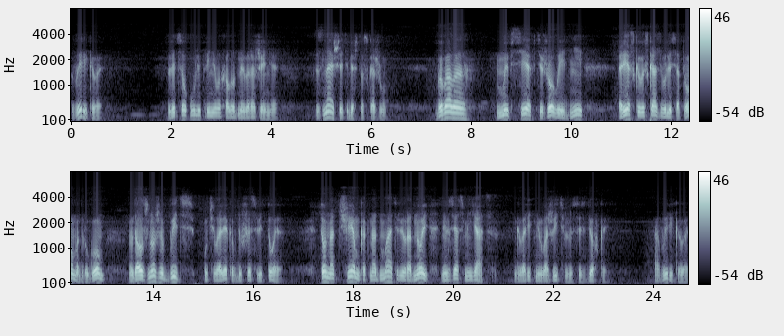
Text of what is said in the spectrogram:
Вырикова? Лицо Ули приняло холодное выражение. Знаешь, я тебе что скажу? Бывало, мы все в тяжелые дни резко высказывались о том, о другом, но должно же быть у человека в душе святое. То, над чем, как над матерью родной, нельзя смеяться, говорить неуважительно, с издевкой. А Вырикова,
